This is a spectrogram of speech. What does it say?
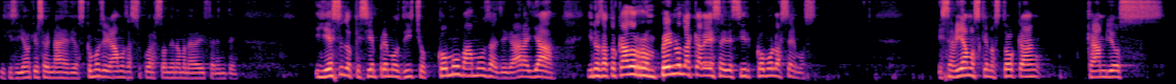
y que si yo no quiero saber nada de Dios, cómo llegamos a su corazón de una manera diferente. Y eso es lo que siempre hemos dicho, ¿cómo vamos a llegar allá? Y nos ha tocado rompernos la cabeza y decir, ¿cómo lo hacemos? Y sabíamos que nos tocan cambios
